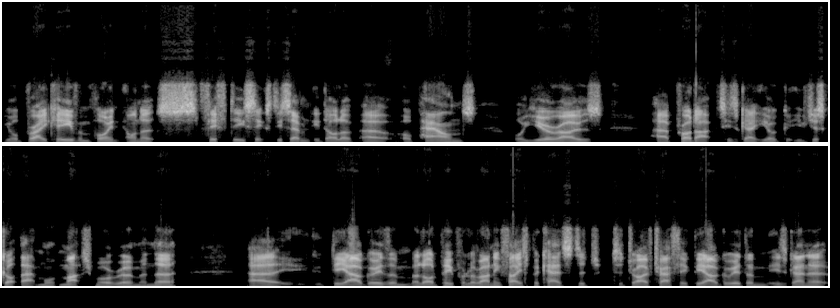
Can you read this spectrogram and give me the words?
your break even point on a 50, 60, 70 dollar uh, or pounds or euros uh, product is going. You're, you've just got that more, much more room, and the uh, the algorithm. A lot of people are running Facebook ads to to drive traffic. The algorithm is going to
